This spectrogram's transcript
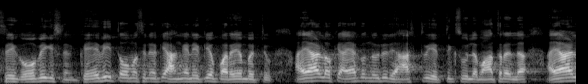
Shri Gopikrishnan K V തോമസിനൊക്കെ അങ്ങനെയൊക്കെ പറയാൻ പറ്റൂ. അയാളൊക്കെ അയാൾക്കൊന്നും ഒരു രാഷ്ട്രീയ എത്തിക്സും ഇല്ല. മാത്രമല്ല അയാൾ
